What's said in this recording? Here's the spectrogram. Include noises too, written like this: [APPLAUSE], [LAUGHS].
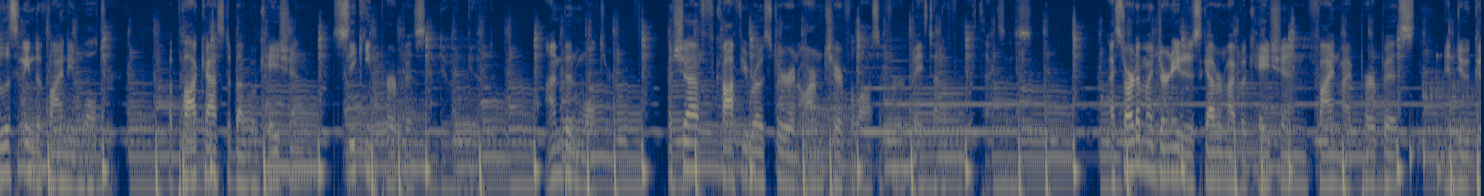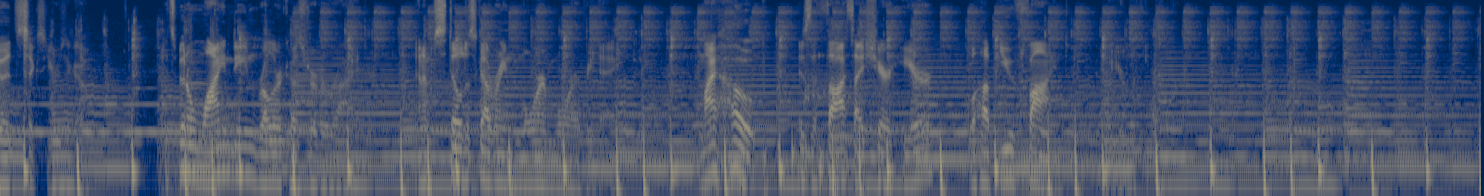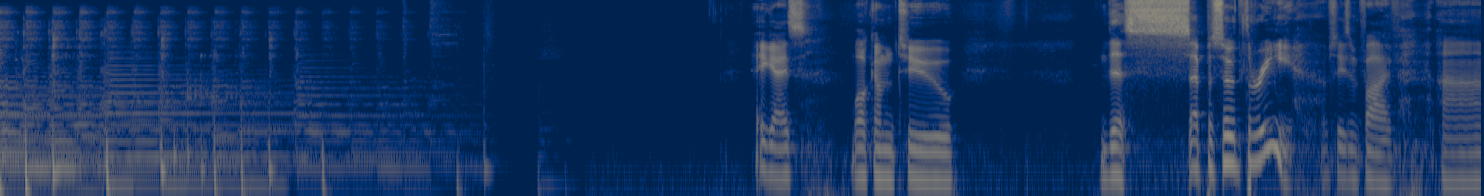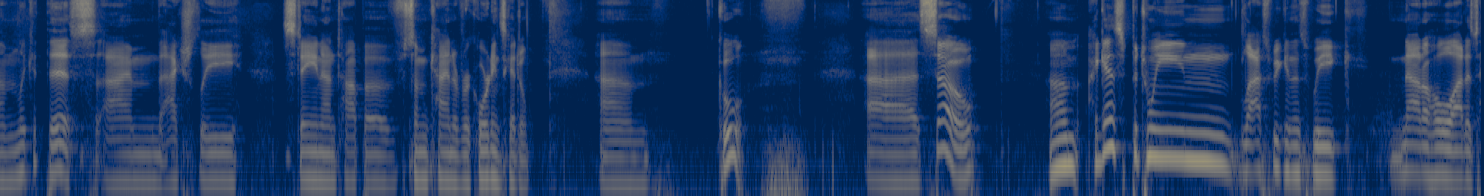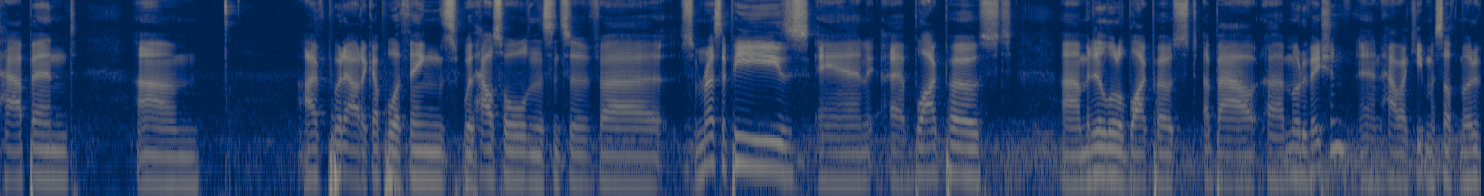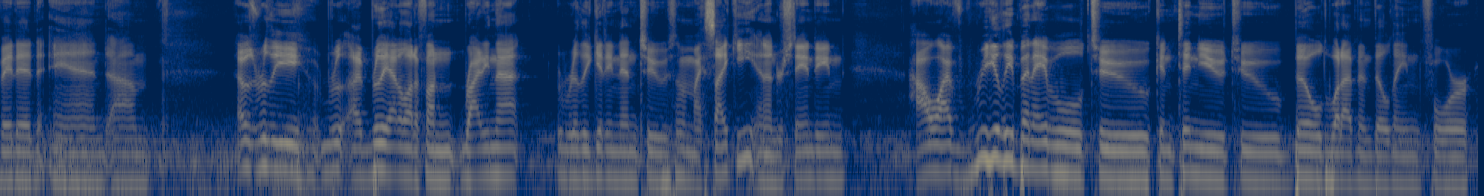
You're listening to Finding Walter, a podcast about vocation, seeking purpose, and doing good. I'm Ben Walter, a chef, coffee roaster, and armchair philosopher based out of Fort Worth, Texas. I started my journey to discover my vocation, find my purpose, and do good six years ago. It's been a winding roller coaster of a ride, and I'm still discovering more and more every day. My hope is the thoughts I share here will help you find Hey guys, welcome to this episode three of season five. Um, look at this. I'm actually staying on top of some kind of recording schedule. Um, cool. Uh, so, um, I guess between last week and this week, not a whole lot has happened. Um, I've put out a couple of things with household in the sense of uh, some recipes and a blog post. Um, I did a little blog post about uh, motivation and how I keep myself motivated, and um, that was really, re- I really had a lot of fun writing that. Really getting into some of my psyche and understanding how I've really been able to continue to build what I've been building for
